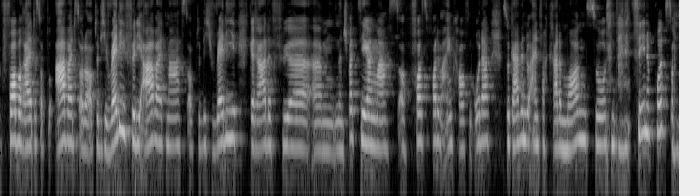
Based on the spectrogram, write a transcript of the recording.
vorbereitest, ob du arbeitest oder ob du dich ready für die Arbeit machst, ob du dich ready gerade für ähm, einen Spaziergang machst, vor, vor dem Einkaufen oder sogar wenn du einfach gerade morgens so deine Zähne putzt und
